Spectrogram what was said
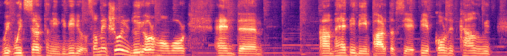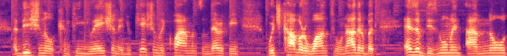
with, with, certain individuals. So make sure you do your homework and um, i'm happy being part of cfp of course it comes with additional continuation education requirements and everything which cover one to another. But as of this moment i'm not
